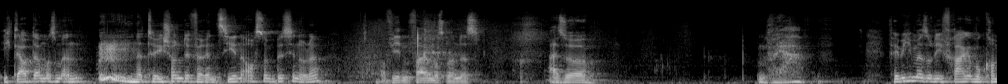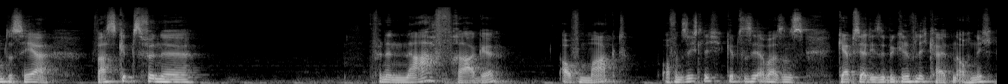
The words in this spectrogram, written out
Ich glaube, da muss man natürlich schon differenzieren, auch so ein bisschen, oder? Auf jeden Fall muss man das. Also, ja, für mich immer so die Frage, wo kommt es her? Was gibt es für eine, für eine Nachfrage auf dem Markt? Offensichtlich gibt es ja, aber sonst gäbe es ja diese Begrifflichkeiten auch nicht,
